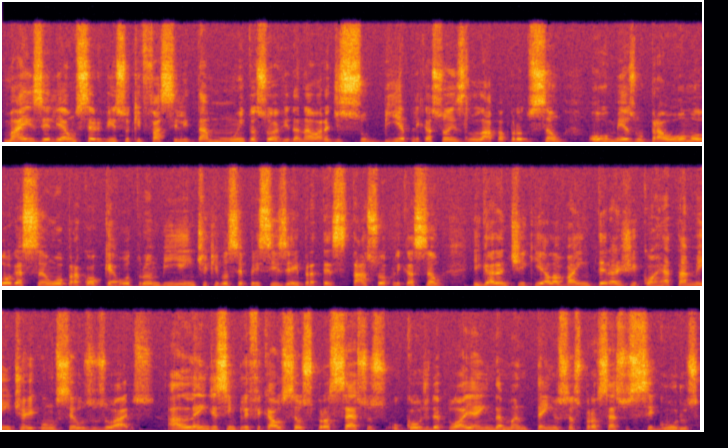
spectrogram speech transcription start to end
mas ele é um serviço que facilita muito a sua vida na hora de subir aplicações lá para produção ou mesmo para homologação ou para qualquer outro ambiente que você precise aí para testar a sua aplicação e garantir que ela vai interagir corretamente aí com os seus usuários. Além de simplificar os seus processos, o Code Deploy ainda mantém os seus processos seguros,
